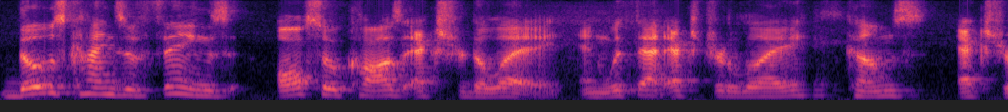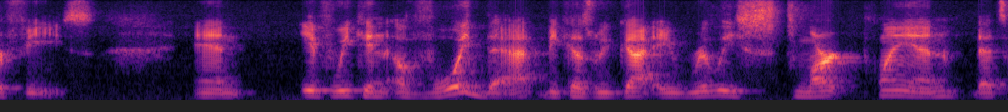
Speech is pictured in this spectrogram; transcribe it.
Those kinds of things also cause extra delay, and with that extra delay comes extra fees. And if we can avoid that because we've got a really smart plan that's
